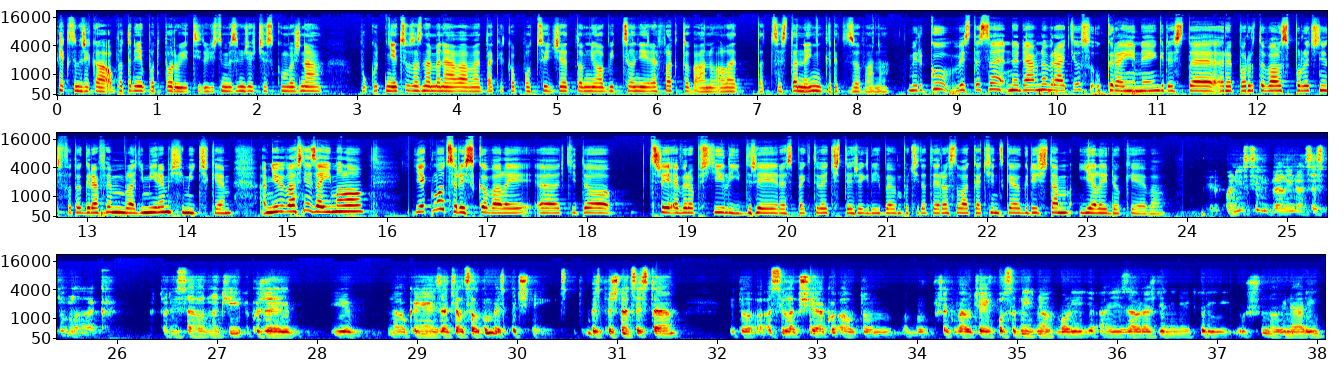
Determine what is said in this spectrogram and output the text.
jak jsem říkala, opatrně podporující. Takže si myslím, že v Česku možná pokud něco zaznamenáváme, tak jako pocit, že to mělo být silně reflektováno, ale ta cesta není kritizována. Mirku, vy jste se nedávno vrátil z Ukrajiny, kde jste reportoval společně s fotografem Vladimírem Šimíčkem a mě by vlastně zajímalo, jak moc riskovali uh, tito tři evropští lídři, respektive čtyři, když budeme počítat Jaroslava Kačinského, když tam jeli do Kieva? Oni si vybrali na cestu vlak, který se hodnotí, jakože je na Ukrajině zatiaľ celkom bezpečný. Bezpečná cesta, je to asi lepšie ako autom, lebo však v aute v posledných dňoch boli aj zavraždení niektorí už novinári,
